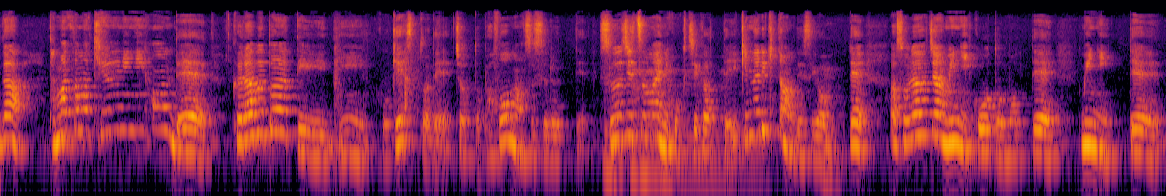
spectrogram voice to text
がたまたま急に日本でクラブパーティーにこうゲストでちょっとパフォーマンスするって数日前に告知があっていきなり来たんですよ、うんであそれはじゃあ見に行こうと思って見に行って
